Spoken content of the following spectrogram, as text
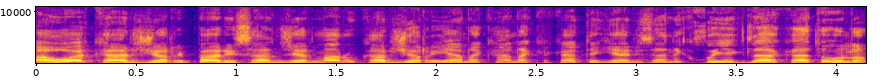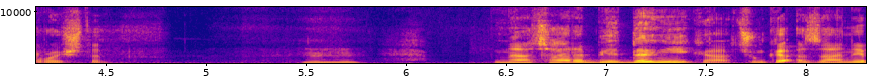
ئەوە کارژێڕی پاریسان جێرمان و کارژێڕی یانەکانە کە کاتێک یاریزانێک خۆ یەکلا کاتەوە لە ڕۆشتن ناچارە بێدەنگی کا چونکە ئەزانێ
